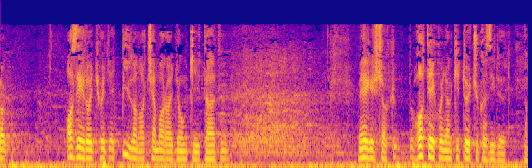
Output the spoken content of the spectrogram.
Csak azért, hogy, hogy egy pillanat sem maradjon ki, tehát mégiscsak hatékonyan kitöltsük az időt. Na.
